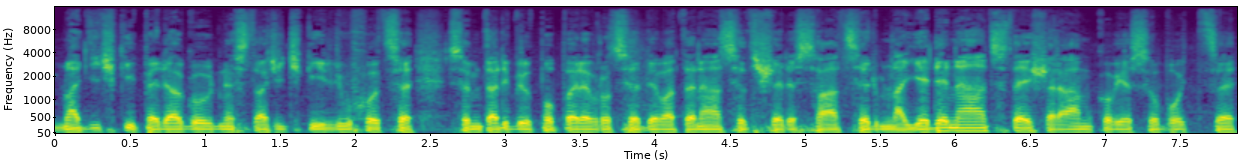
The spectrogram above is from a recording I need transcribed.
mladičký pedagog, dnes stařičký důchodce, jsem tady byl poprvé v roce 1967 na 11. Šrámkově sobotce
